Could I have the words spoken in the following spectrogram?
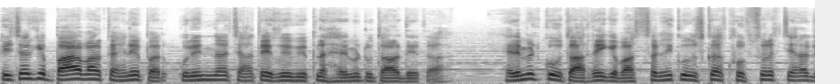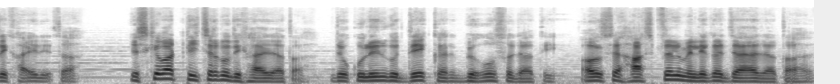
टीचर के बार बार कहने पर कुलीन न चाहते हुए भी अपना हेलमेट उतार देता है। हेलमेट को उतारने के बाद सभी को उसका खूबसूरत चेहरा दिखाई देता है। इसके बाद टीचर को दिखाया जाता है जो कुलीन को देखकर बेहोश हो जाती और उसे हॉस्पिटल में लेकर जाया जाता है।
